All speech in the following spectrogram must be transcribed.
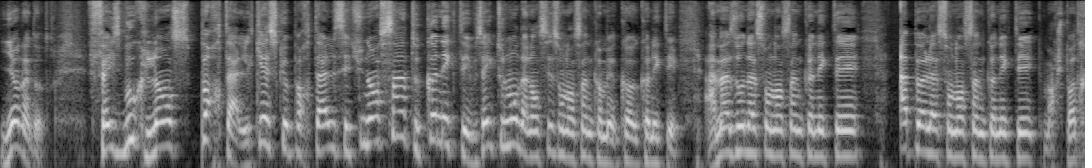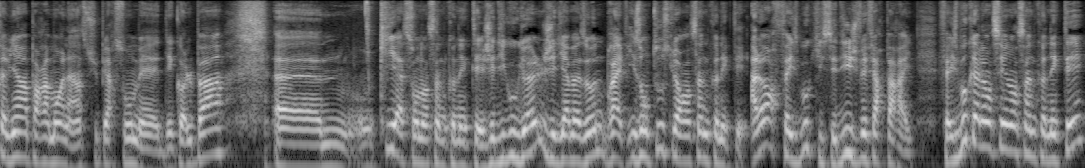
il y en a d'autres. Facebook lance Portal. Qu'est-ce que Portal? C'est une enceinte connectée. Vous savez que tout le monde a lancé son enceinte connectée. Amazon a son enceinte connectée, Apple a son enceinte connectée, qui marche pas très bien apparemment, elle a un super son mais elle décolle pas. Euh, qui a son enceinte J'ai dit Google, j'ai dit Amazon, bref, ils ont tous leur enceinte connectée. Alors Facebook, il s'est dit, je vais faire pareil. Facebook a lancé une enceinte connectée,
